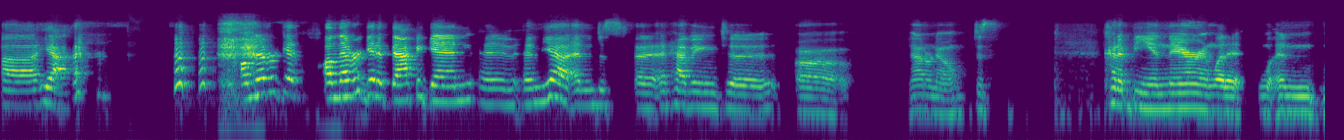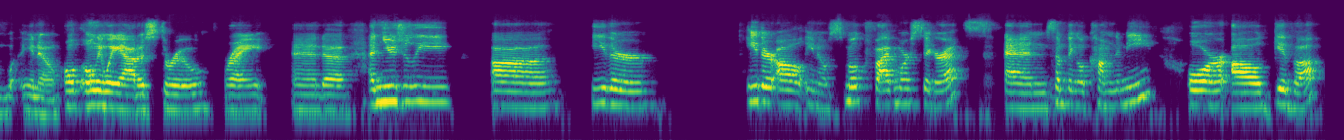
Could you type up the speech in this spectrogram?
Uh yeah. I'll never get i'll never get it back again. And and yeah and just uh, and having to uh i don't know just kind of be in there and let it and you know only way out is through right and uh and usually uh either either I'll, you know, smoke five more cigarettes and something will come to me, or I'll give up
